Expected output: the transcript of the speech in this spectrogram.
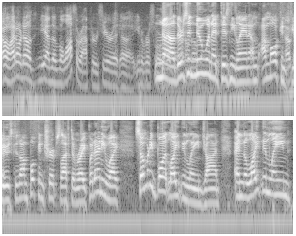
Oh, I don't know. Yeah, the Velociraptors here at uh, Universal. No, there's a new one at Disneyland. I'm, I'm all confused because okay. I'm booking trips left and right. But anyway, somebody bought Lightning Lane, John, and the Lightning Lane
